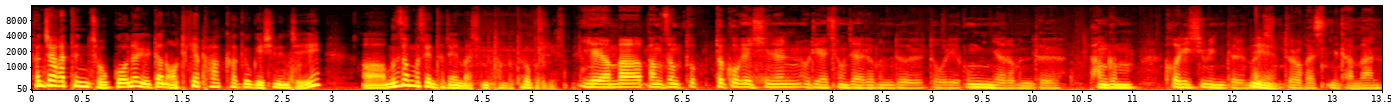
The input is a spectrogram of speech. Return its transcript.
현재 같은 조건을 일단 어떻게 파악하고 계시는지 어, 문성무 센터장의 말씀부터 한번 들어보겠습니다. 예, 아마 방송 듣고 계시는 우리 애청자 여러분들 또 우리 국민 여러분들 방금 거리 시민들 말씀 네. 들어봤습니다만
